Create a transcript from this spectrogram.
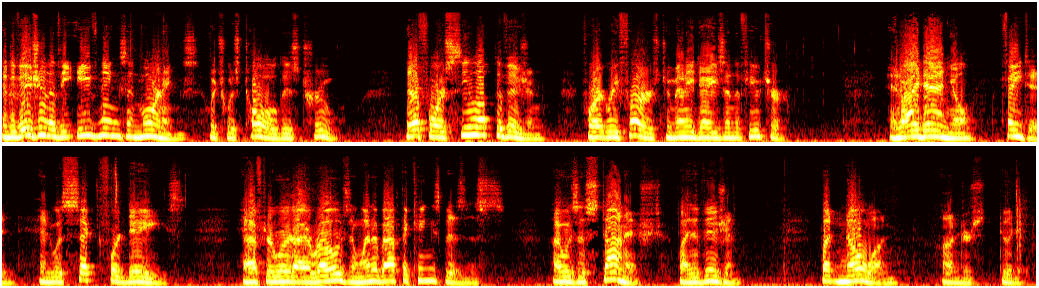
And the vision of the evenings and mornings which was told is true. Therefore, seal up the vision, for it refers to many days in the future. And I, Daniel, fainted and was sick for days. Afterward I arose and went about the king's business. I was astonished by the vision, but no one understood it.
